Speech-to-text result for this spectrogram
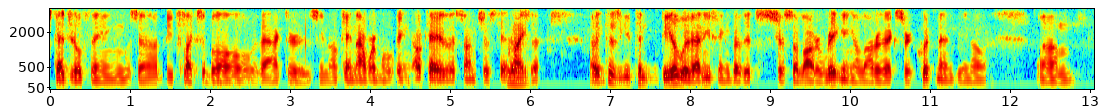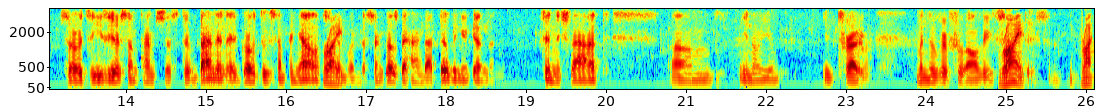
schedule things, uh, be flexible with actors. You know, okay, now we're moving. Okay, the sun just hit Right. us. Uh, because you can deal with anything, but it's just a lot of rigging, a lot of extra equipment. You know, um, so it's easier sometimes just to abandon it, go do something else. Right. And when the sun goes behind that building again, then finish that. Um, you know, you you try to maneuver through all these Right. Right.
